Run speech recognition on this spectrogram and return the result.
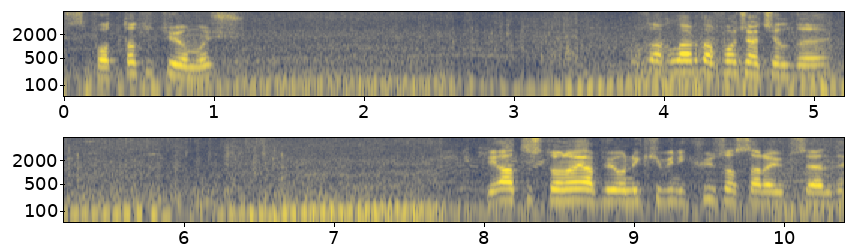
spotta tutuyormuş. Uzaklarda foç açıldı. Bir atış dona yapıyor 12200 hasara yükseldi.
